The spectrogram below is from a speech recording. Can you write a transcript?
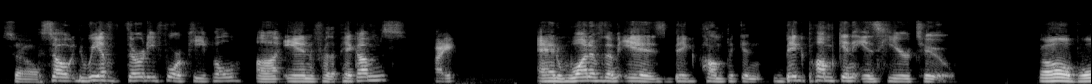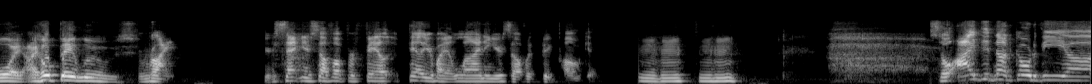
So So we have 34 people uh, in for the pickums, Right. And one of them is Big Pumpkin. Big Pumpkin is here too. oh boy, I hope they lose. Right. You're setting yourself up for fail- failure by aligning yourself with Big Pumpkin. Mm-hmm. Mm-hmm. So I did not go to the uh,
